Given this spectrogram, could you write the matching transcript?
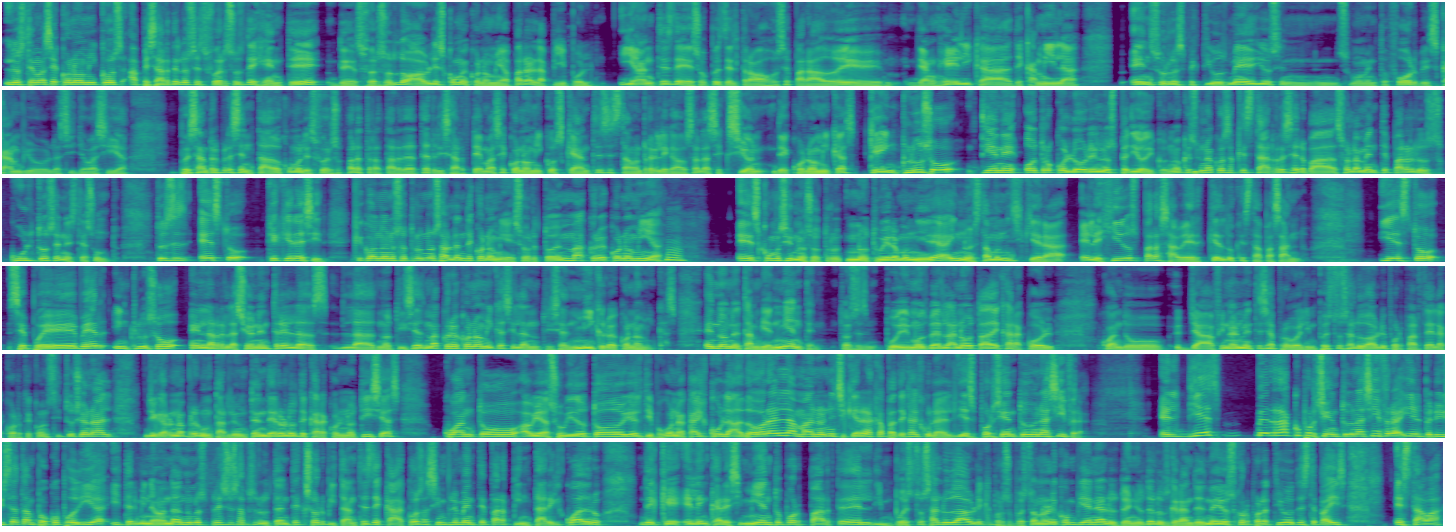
Los temas económicos, a pesar de los esfuerzos de gente, de esfuerzos loables como economía para la people, y antes de eso, pues del trabajo separado de, de Angélica, de Camila, en sus respectivos medios, en, su momento Forbes, Cambio, La Silla Vacía, pues han representado como el esfuerzo para tratar de aterrizar temas económicos que antes estaban relegados a la sección de económicas, que incluso tiene otro color en los periódicos, ¿no? Que es una cosa que está reservada solamente para los cultos en este asunto. Entonces, esto, ¿qué quiere decir? Que cuando nosotros nos hablan de economía y sobre todo en macroeconomía, Hmm. Es como si nosotros no tuviéramos ni idea y no estamos ni siquiera elegidos para saber qué es lo que está pasando. Y esto se puede ver incluso en la relación entre las, noticias macroeconómicas y las noticias microeconómicas, en donde también mienten. Entonces pudimos ver la nota de Caracol cuando ya finalmente se aprobó el impuesto saludable por parte de la Corte Constitucional. Llegaron a preguntarle un tendero los de Caracol Noticias cuánto había subido todo y el tipo con una calculadora en la mano ni siquiera era capaz de calcular el 10% de una cifra. El 10 berraco por ciento de una cifra y el periodista tampoco podía y terminaban dando unos precios absolutamente exorbitantes de cada cosa simplemente para pintar el cuadro de que el encarecimiento por parte del impuesto saludable, que por supuesto no le conviene a los dueños de los grandes medios corporativos de este país, estaba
